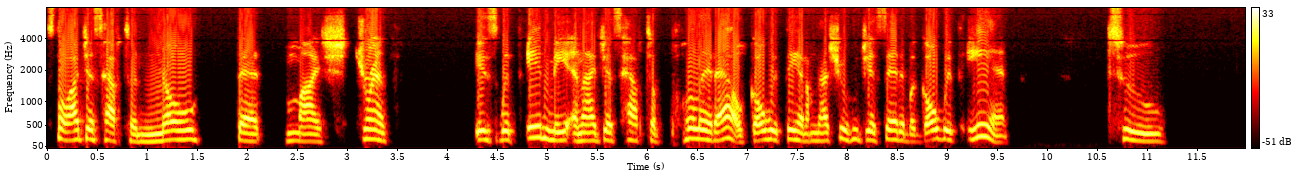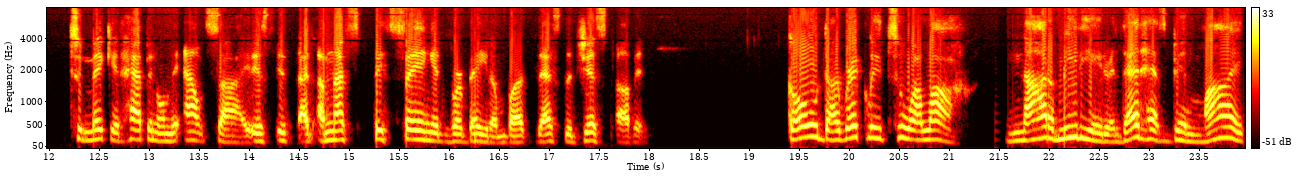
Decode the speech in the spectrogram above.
So I just have to know that my strength is within me and I just have to pull it out, go within. I'm not sure who just said it, but go within to to make it happen on the outside. It's, it, I, I'm not saying it verbatim, but that's the gist of it. Go directly to Allah, not a mediator. And that has been my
